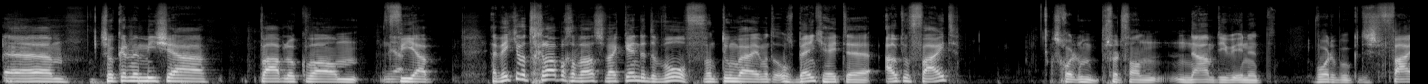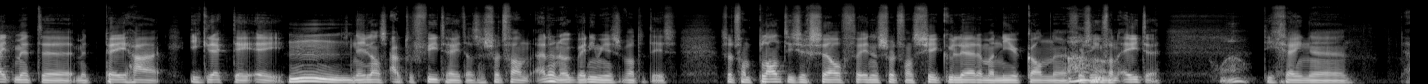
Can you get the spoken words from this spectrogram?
Ehm, zo kennen we Misha. Pablo kwam Ja. via... En weet je wat grappige was? Wij kenden de Wolf van toen wij... Want ons bandje heette Autofight. Dat is gewoon een soort van naam die we in het woordenboek... Het is fight met, eh, met P-H-Y-T-E. Hmm. Nederlands autofiet heet dat. Een soort van, I don't know, ik weet niet meer wat het is. Een soort van plant die zichzelf in een soort van circulaire manier kan eh, Oh. voorzien van eten. Wauw. Die geen, eh, ja,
